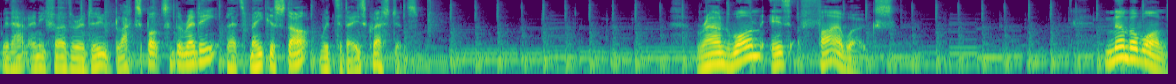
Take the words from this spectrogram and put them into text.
Without any further ado, black spots at the ready, let's make a start with today's questions. Round one is fireworks. Number one.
